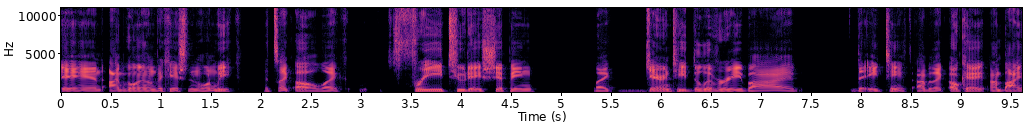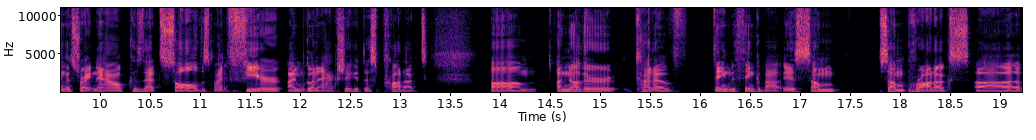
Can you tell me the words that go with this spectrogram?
And I'm going on vacation in one week. It's like, oh, like free two day shipping like guaranteed delivery by the 18th. I'll be like, okay, I'm buying this right now because that solves my fear. I'm going to actually get this product. Um, another kind of thing to think about is some some products, uh,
